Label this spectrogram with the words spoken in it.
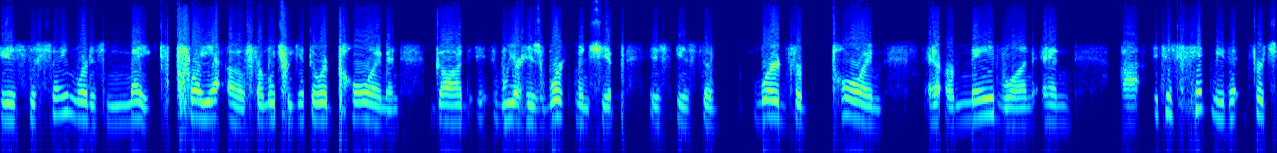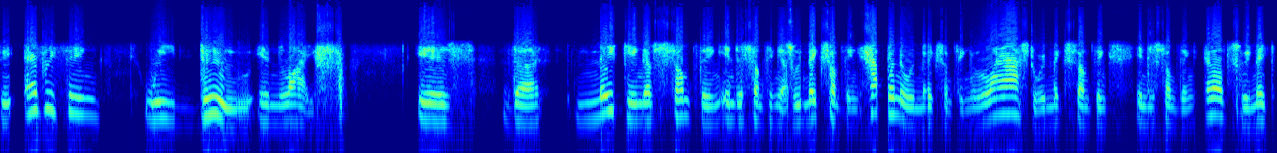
is the same word as make poieo from which we get the word poem. And God we are His workmanship is is the word for poem uh, or made one. And uh, it just hit me that virtually everything we do in life is the making of something into something else. We make something happen, or we make something last, or we make something into something else. We make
